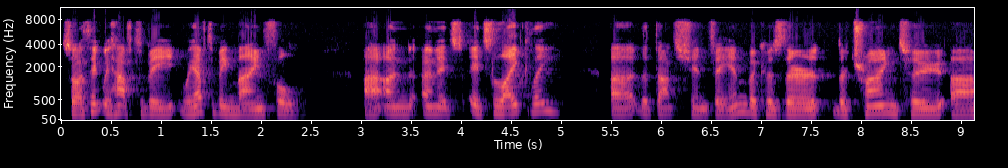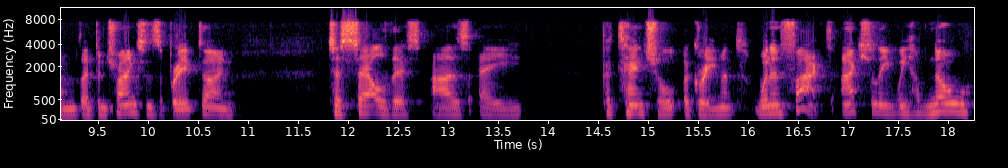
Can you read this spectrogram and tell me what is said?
So I think we have to be we have to be mindful, uh, and and it's it's likely uh, that that's Sinn Féin because they're they're trying to um, they've been trying since the breakdown to sell this as a potential agreement when in fact actually we have no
